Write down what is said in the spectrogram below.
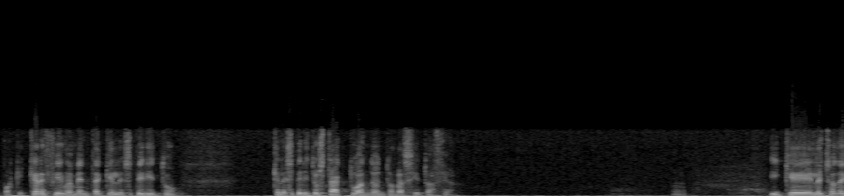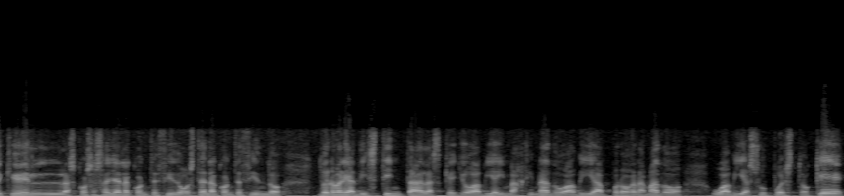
porque cree firmemente que el espíritu, que el espíritu está actuando en toda situación y que el hecho de que las cosas hayan acontecido o estén aconteciendo de una manera distinta a las que yo había imaginado, había programado o había supuesto que,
